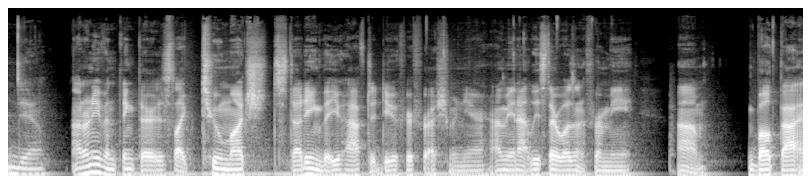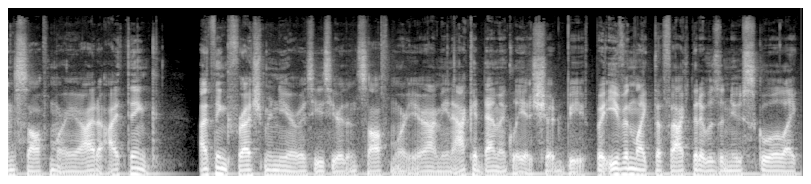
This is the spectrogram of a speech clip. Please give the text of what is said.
Yeah. I don't even think there's like too much studying that you have to do for freshman year. I mean, at least there wasn't for me. Um, both that and sophomore year. I, I think I think freshman year was easier than sophomore year. I mean, academically it should be, but even like the fact that it was a new school, like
